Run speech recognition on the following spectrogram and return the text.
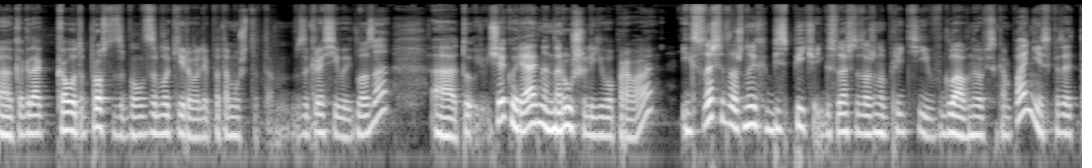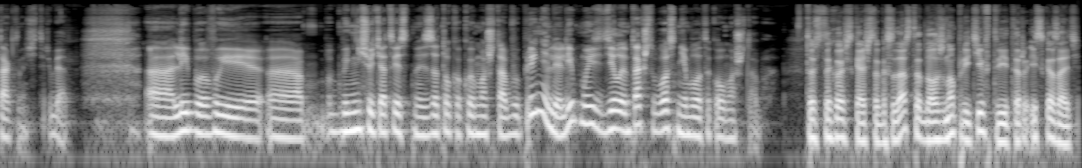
а, когда кого-то просто заблокировали, потому что там за красивые глаза, а, то человеку реально нарушили его права, И государство должно их обеспечить. Государство должно прийти в главный офис компании и сказать, так, значит, ребят, э, либо вы э, несете ответственность за то, какой масштаб вы приняли, либо мы сделаем так, чтобы у вас не было такого масштаба. То есть ты хочешь сказать, что государство должно прийти в Твиттер и сказать,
